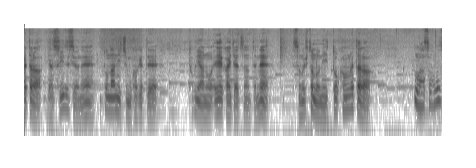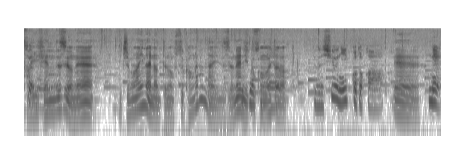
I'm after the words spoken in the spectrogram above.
えたら安いですよね。と何日もかけて特にあの絵描いたやつなんてねその人のニットを考えたらまあそうですよ大ね変ですよね。1万円以内なんてのは普通考えられないですよねニット考えたら週に1個とかええ。ね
